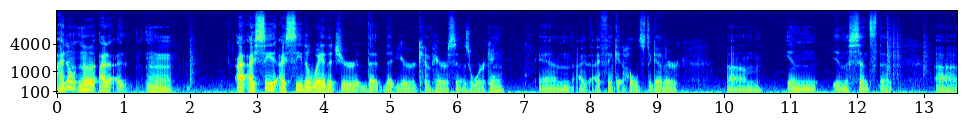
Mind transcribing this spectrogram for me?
I don't know. I, I, mm. I, I see. I see the way that your that that your comparison is working, and I, I think it holds together um, in in the sense that uh,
